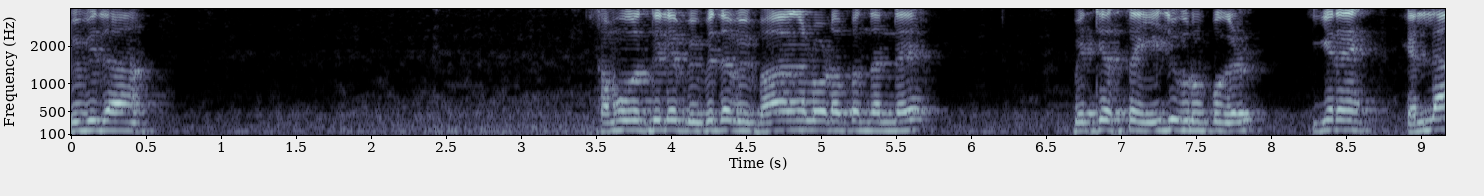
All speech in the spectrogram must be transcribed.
വിവിധ സമൂഹത്തിലെ വിവിധ വിഭാഗങ്ങളോടൊപ്പം തന്നെ വ്യത്യസ്ത ഏജ് ഗ്രൂപ്പുകൾ ഇങ്ങനെ എല്ലാ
